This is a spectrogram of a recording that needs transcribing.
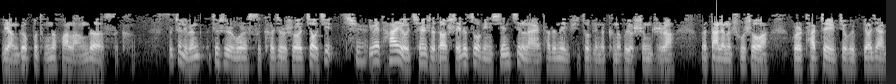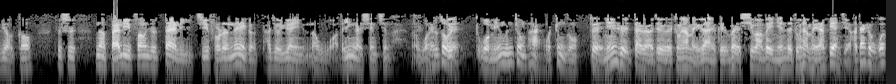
两个不同的画廊的死磕。就这里边就是我说死磕，就是说较劲，是，因为他有牵扯到谁的作品先进来，他的那批作品呢可能会有升值啊，或者大量的出售啊，或者他这就会标价比较高。就是那白立方就是代理吉佛的那个，他就愿意，那我的应该先进来。我是作为我名门正派，我正宗。对，您是代表这个中央美院给为希望为您的中央美院辩解哈，但是我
